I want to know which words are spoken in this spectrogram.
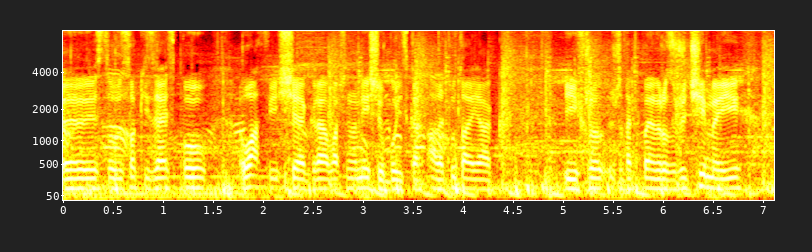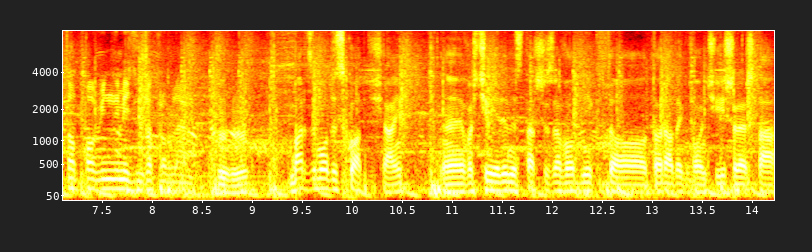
e, jest to wysoki zespół, łatwiej się gra właśnie na mniejszych boiskach, ale tutaj jak ich, że tak powiem, rozrzucimy ich, to powinny mieć dużo problemów. Bardzo młody skład dzisiaj. E, Właściwie jedyny starszy zawodnik to, to Radek Wącisz, reszta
